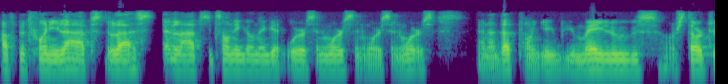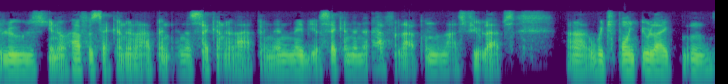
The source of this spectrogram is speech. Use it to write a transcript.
after 20 laps, the last 10 laps, it's only to get worse and worse and worse and worse. And at that point, you, you may lose or start to lose, you know, half a second a lap and, and a second a lap and then maybe a second and a half a lap on the last few laps. Uh, which point you like, mm,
